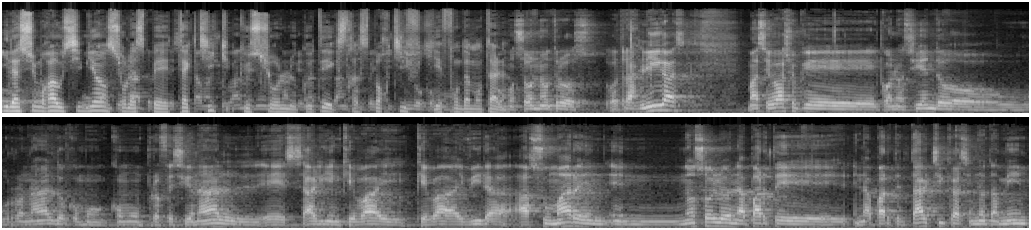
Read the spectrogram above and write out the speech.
il assumera aussi bien sur l'aspect tactique que sur le côté extra-sportif qui est fondamental. Que conociendo Ronaldo como, como profesional es alguien que va, que va a a, a sumar en, en, no solo en la, parte, en la parte táctica, sino también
